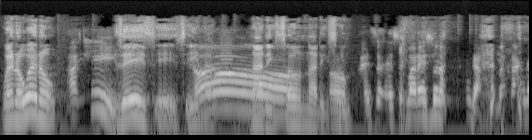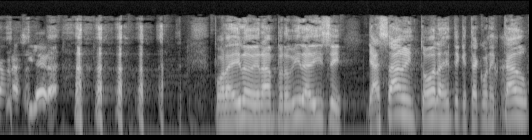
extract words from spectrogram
Bueno, bueno. Aquí. Sí, sí, sí. No, narizón, narizón. no, eso, eso parece una tanga, una tanga brasilera. Por ahí lo verán. Pero mira, dice, ya saben, toda la gente que está conectado.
